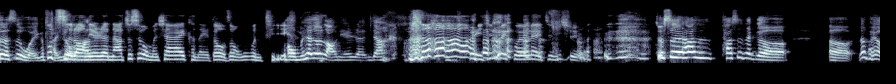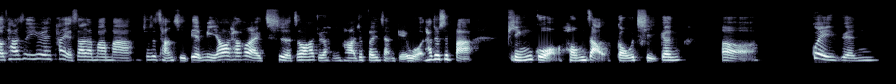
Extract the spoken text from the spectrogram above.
这个是我一个朋友，不止老年人啊，就是我们现在可能也都有这种问题。哦，我们现在都是老年人，这样 已经被归类进去了。就是他是他是那个呃，那朋友他是因为他也是他的妈妈，就是长期便秘，然后他后来吃了之后，他觉得很好，就分享给我。他就是把苹果、红枣、枸杞跟呃桂圆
